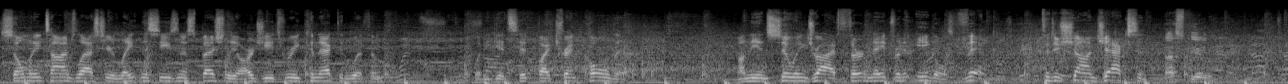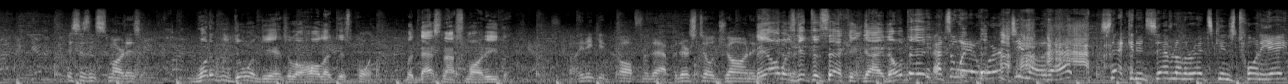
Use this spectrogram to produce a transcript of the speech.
So many times last year, late in the season especially, RG3 connected with him. But he gets hit by Trent Cole there. On the ensuing drive, third and eight for the Eagles. Vick to DeSean Jackson. That's stealing. This isn't smart, is it? What are we doing, DeAngelo Hall, at this point? But that's not smart either. Oh, he didn't get called for that, but they're still at They always get the second guy, don't they? That's the way it works, you know that. Second and seven on the Redskins 28.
